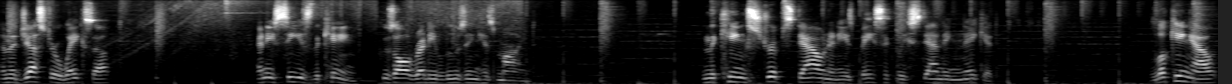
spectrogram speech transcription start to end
And the jester wakes up and he sees the king, who's already losing his mind. And the king strips down and he's basically standing naked, looking out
